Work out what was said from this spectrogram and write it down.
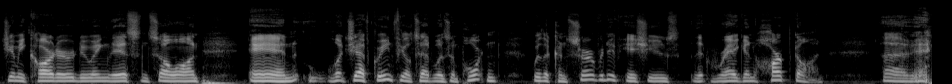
Jimmy Carter doing this and so on. And what Jeff Greenfield said was important were the conservative issues that Reagan harped on. Uh, and,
